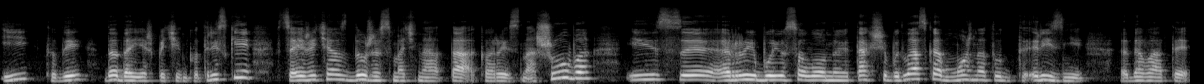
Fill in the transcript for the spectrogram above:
і туди додаєш печінку тріски. В цей же час дуже смачна та корисна шуба із е, рибою солоною. Так що, будь ласка, можна тут різні давати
